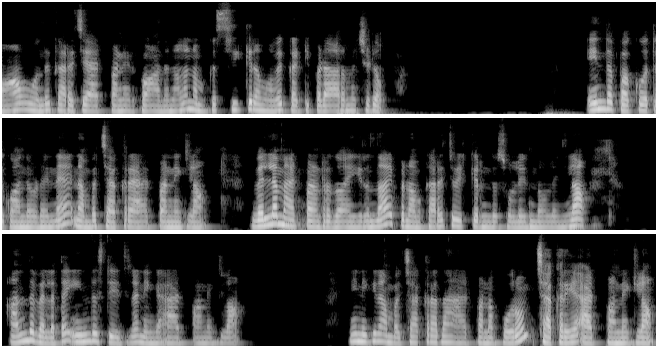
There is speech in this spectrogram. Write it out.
மாவு வந்து கரைச்சி ஆட் பண்ணியிருக்கோம் அதனால் நமக்கு சீக்கிரமாகவே கட்டிப்பட ஆரம்பிச்சிடும். இந்த பக்குவத்துக்கு வந்த உடனே நம்ம சர்க்கரை ஆட் பண்ணிக்கலாம். வெள்ளம் ஆட் பண்ணுறதா இருந்தால் இப்போ நம்ம கரைச்சி வைக்கிறது சொல்லியிருந்தோம் இல்லைங்களா? அந்த வெள்ளத்தை இந்த ஸ்டேஜில் நீங்கள் ஆட் பண்ணிக்கலாம். இன்றைக்கி நம்ம சர்க்கரை தான் ஆட் பண்ண போகிறோம் சர்க்கரையை ஆட் பண்ணிக்கலாம்.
